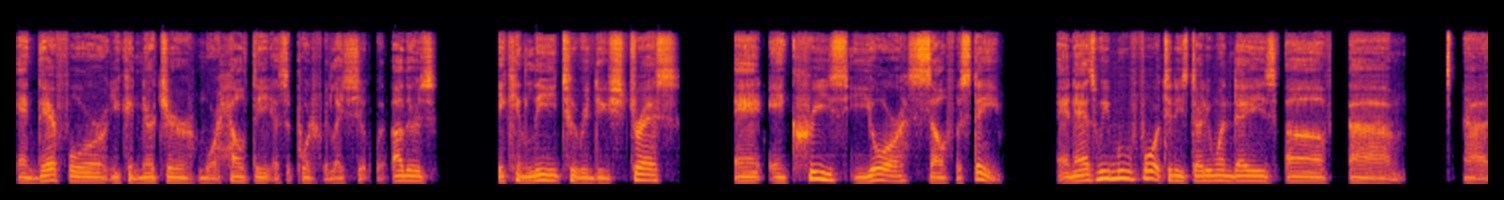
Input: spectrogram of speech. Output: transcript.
And therefore, you can nurture more healthy and supportive relationship with others. It can lead to reduced stress and increase your self esteem. And as we move forward to these 31 days of um, uh,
